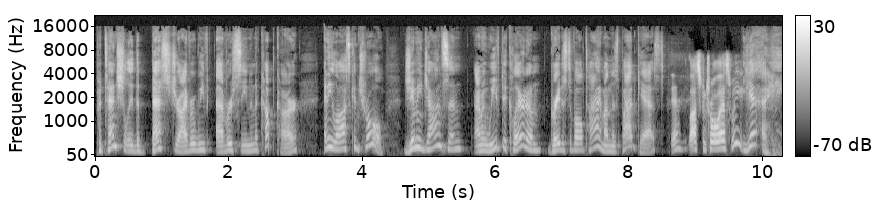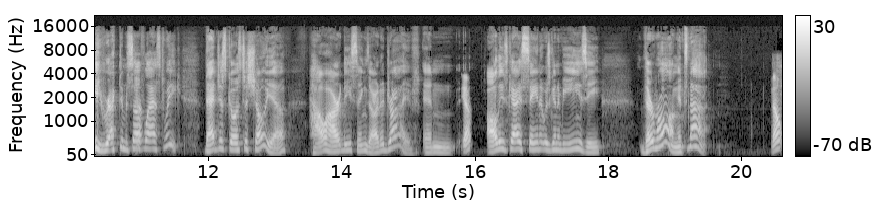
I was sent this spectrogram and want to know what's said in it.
potentially the best driver we've ever seen in a cup car, and he lost control. Jimmie Johnson, I mean, we've declared him greatest of all time on this podcast. yeah, he lost control last week. Yeah, he wrecked himself last week. That just goes to show you how hard these things are to drive. And Yep. all these guys saying it was going to be easy, they're wrong. It's not. No.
